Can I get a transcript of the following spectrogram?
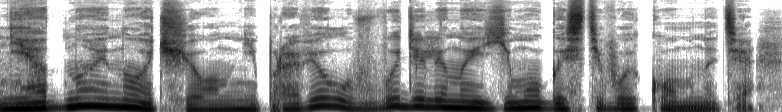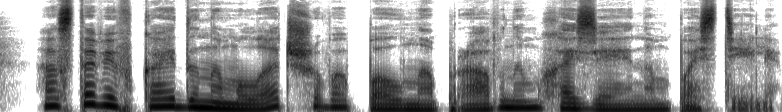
ни одной ночи он не провел в выделенной ему гостевой комнате, оставив Кайдена-младшего полноправным хозяином постели.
